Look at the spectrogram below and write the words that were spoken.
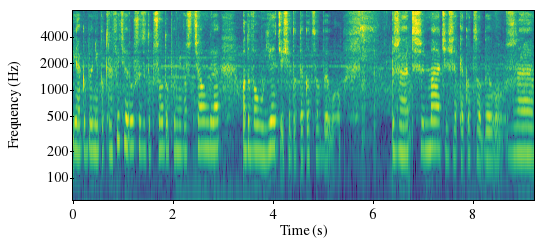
jakby nie potraficie ruszyć do przodu, ponieważ ciągle odwołujecie się do tego, co było. Że trzymacie się tego, co było, że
